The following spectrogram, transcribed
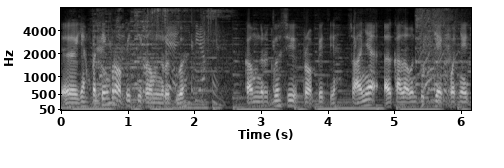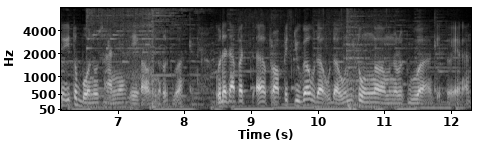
uh, yang penting profit sih kalau menurut gua. Kalau menurut gue sih profit ya. Soalnya uh, kalau untuk jackpotnya itu itu bonusannya sih kalau menurut gue udah dapat uh, profit juga udah udah untung kalau menurut gue gitu ya kan.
